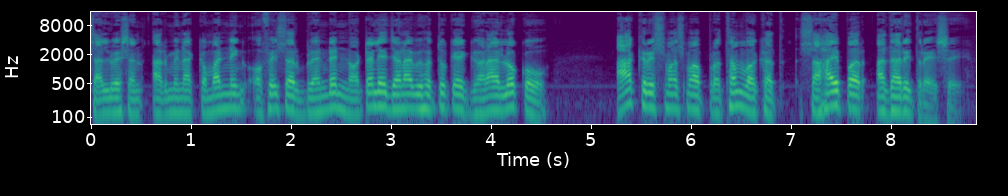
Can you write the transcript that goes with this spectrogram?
સાલ્વેશન આર્મીના કમાન્ડિંગ ઓફિસર બ્રેન્ડન નોટલે જણાવ્યું હતું કે ઘણા લોકો આ ક્રિસમસમાં પ્રથમ વખત સહાય પર આધારિત રહેશે.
